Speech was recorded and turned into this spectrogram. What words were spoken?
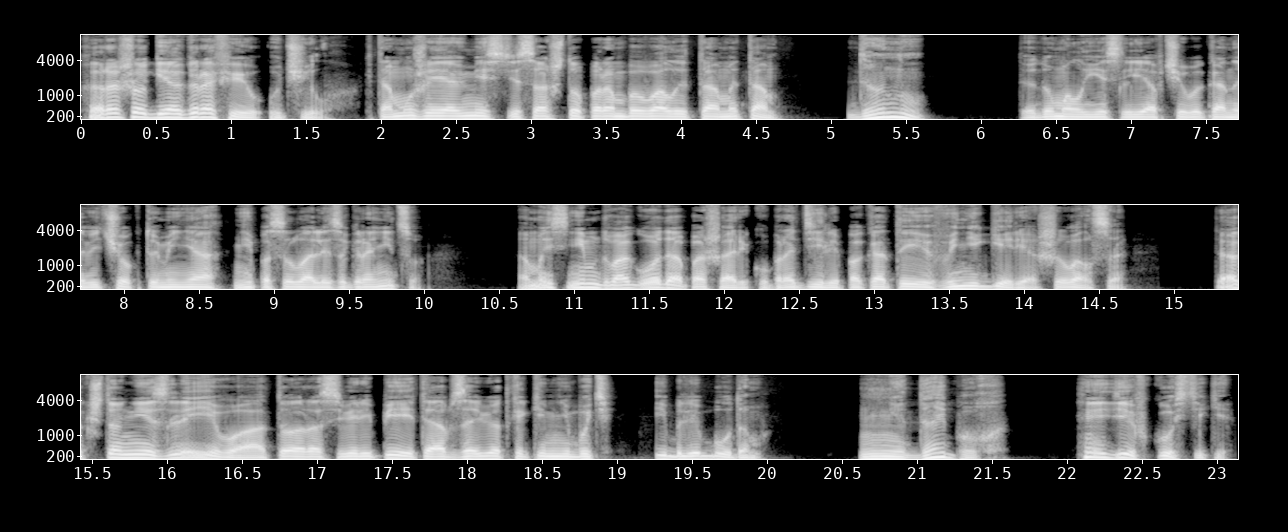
«Хорошо географию учил. К тому же я вместе со штопором бывал и там, и там». «Да ну!» «Ты думал, если я в ЧВК новичок, то меня не посылали за границу?» А мы с ним два года по шарику бродили, пока ты в Нигерии ошивался. Так что не зли его, а то рассверепеет и обзовет каким-нибудь иблебудом». «Не дай бог». «Иди в кустики».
